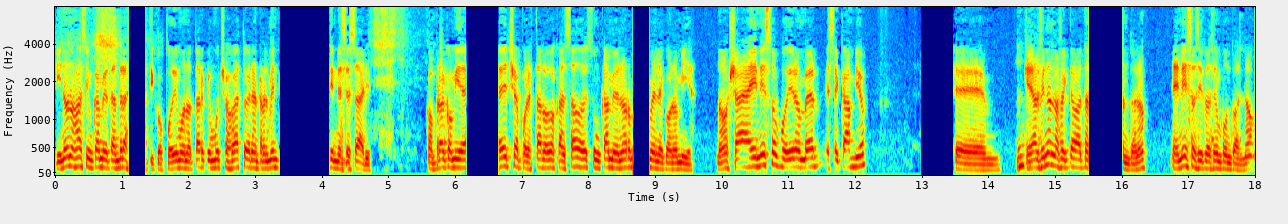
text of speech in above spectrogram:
y no nos hace un cambio tan drástico. Pudimos notar que muchos gastos eran realmente innecesarios. Comprar comida hecha por estar los dos cansados es un cambio enorme en la economía. ¿no? Ya en eso pudieron ver ese cambio eh, que al final no afectaba tanto, ¿no? En esa situación puntual, ¿no?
